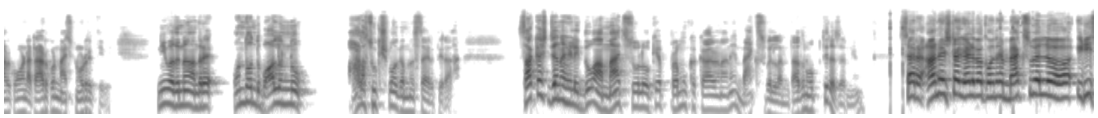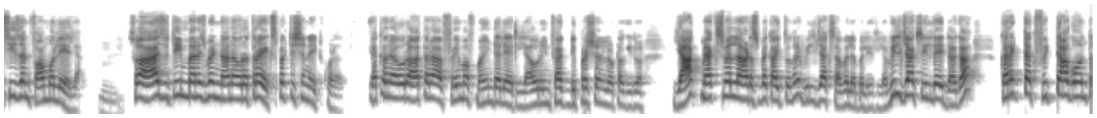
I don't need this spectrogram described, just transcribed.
ಮಾಡ್ಕೊಂಡು ಆಟ ಆಡ್ಕೊಂಡು ಮ್ಯಾಚ್ ನೋಡಿರ್ತೀವಿ. ನೀವು ಅದನ್ನು ಅಂದರೆ ಒಂದೊಂದು ಬಾಲನ್ನು ಭಾಳ ಸೂಕ್ಷ್ಮವಾಗಿ ಗಮನಿಸ್ತಾ ಇರ್ತೀರಾ? ಸಾಕಷ್ಟು ಜನ ಹೇಳಿದ್ದು ಆ ಮ್ಯಾಚ್ ಸೋಲೋಕೆ ಪ್ರಮುಖ ಕಾರಣನೇ ಮ್ಯಾಕ್ಸ್ವೆಲ್ ಅಂತ. ಅದನ್ನು ಒಪ್ತೀರಾ ಸರ್ ನೀವು? ಸರ್ ಆನೆಸ್ಟಾಗಿ ಹೇಳಬೇಕು ಅಂದರೆ ಮ್ಯಾಕ್ಸ್ವೆಲ್ ಇಡೀ ಸೀಸನ್ ಫಾರ್ಮಲ್ಲೇ ಇಲ್ಲ. ಸೊ ಆ್ಯಸ್ ಟೀಮ್ ಮ್ಯಾನೇಜ್ಮೆಂಟ್ ನಾನು ಅವ್ರ ಹತ್ರ ಎಕ್ಸ್ಪೆಕ್ಟೇಷನ್ ಇಟ್ಕೊಳ್ಳೋದು. ಯಾಕಂದರೆ ಅವರು ಆ ಥರ ಫ್ರೇಮ್ ಆಫ್ ಮೈಂಡಲ್ಲೇ ಇರಲಿಲ್ಲ. ಅವರು ಇನ್ಫ್ಯಾಕ್ಟ್ ಡಿಪ್ರೆಷನಲ್ಲಿ ಹೊಟ್ಟೋಗಿದ್ರು ಯಾಕೆ ಮ್ಯಾಕ್ಸ್ವೆಲ್ನ ಆಡಿಸ್ಬೇಕಾಯ್ತು ಅಂದರೆ ವಿಲ್ ಜಾಕ್ಸ್ ಅವೈಲೇಬಲ್ ಇರಲಿಲ್ಲ. ವಿಲ್ ಜಾಕ್ಸ್ ಇಲ್ಲದೆ ಇದ್ದಾಗ ಕರೆಕ್ಟಾಗಿ ಫಿಟ್ ಆಗುವಂಥ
